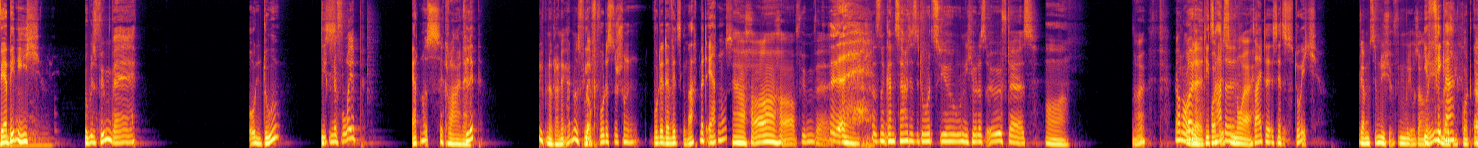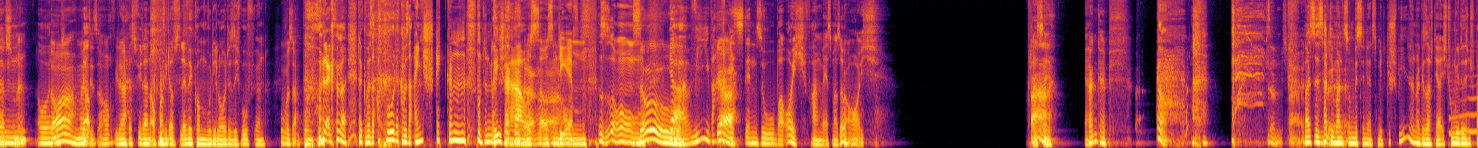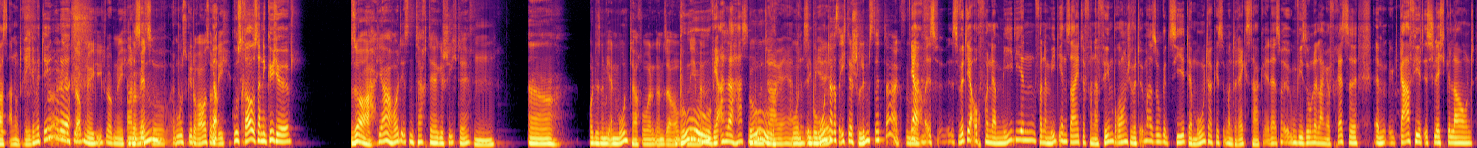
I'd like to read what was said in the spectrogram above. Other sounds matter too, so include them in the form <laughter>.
Wer bin ich? Du bist Fünfe. Und du? Ich bin der Flip. Erdnuss? Der Kleine. Flip? Ich bin der kleine Wie Erdnussflip. oft wurdest du schon, wurde der Witz gemacht mit Erdnuss? Ja, oh, oh, Fünfe. Äh. Das ist eine ganz zarte Situation. Ich höre das öfters. Oh. Ne? Ja, Leute, Leute, die ist zarte neuer. Seite ist jetzt durch. Wir haben ziemlich, finde ich sagen, Ihr Ficker. Podcast. Ähm, ne? Und So, haben wir ja. jetzt auch wieder, dass wir dann auch mal wieder aufs Level kommen, wo die Leute sich wohlfühlen. <laughs> wo wir sie abholen. <laughs> Da können wir, da können wir sie abholen, da können wir sie einstecken und dann gehe ich raus <laughs> aus dem DM. So. So. Ja, wie war Ja. es denn so bei euch? Fragen wir erstmal so. Bei euch. Klasse. Ah, Ja. Danke. Ja. Meinst du, es hat jemand so ein bisschen jetzt mitgespielt und hat gesagt, ja, ich tue mir den Spaß an und rede mit denen? Oder? Ich glaube nicht, ich glaube nicht. War Aber das wenn, jetzt so- Gruß geht raus an Ja, dich. Gruß raus an die Küche. So, ja, heute ist ein Tag der Geschichte. Hm. Äh, heute ist nämlich ein Montag, wo wir das Ganze aufnehmen. Buh, wir alle hassen Buh. Montage. Ja, und prinzipiell. Montag ist echt der schlimmste Tag. Für Ja, aber es, es wird ja auch von der Medien, von der Medienseite, von der Filmbranche wird immer so gezielt, der Montag ist immer ein Dreckstag. Da ist irgendwie so eine lange Fresse. Ähm, Garfield ist schlecht gelaunt.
